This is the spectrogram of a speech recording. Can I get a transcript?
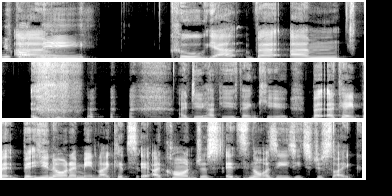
You've got Um, me. cool, yeah, but um, I do have you. Thank you. But okay, but but you know what I mean. Like it's it, I can't just. It's not as easy to just like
